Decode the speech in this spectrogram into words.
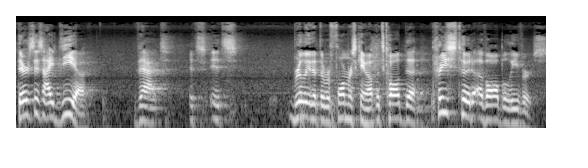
There's this idea that it's, it's really that the reformers came up. It's called the priesthood of all believers.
